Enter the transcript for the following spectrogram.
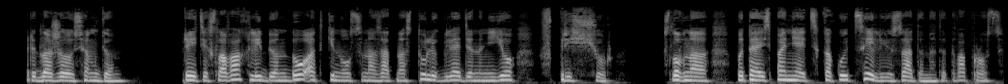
— предложила Сон Гён. При этих словах Ли Бён До откинулся назад на стуле, глядя на неё в прищур, словно пытаясь понять, с какой целью задан этот вопрос.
